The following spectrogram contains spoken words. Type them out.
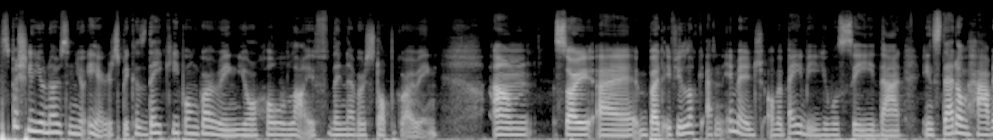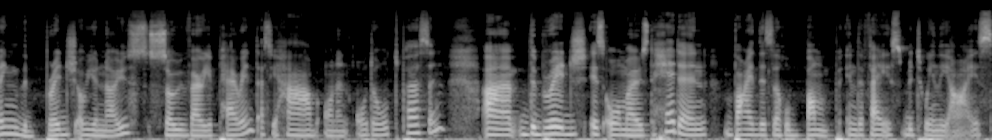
especially your nose and your ears because they keep on growing your whole life. They never stop growing. Um, so, uh, but if you look at an image of a baby, you will see that instead of having the bridge of your nose so very apparent as you have on an adult person, um, the bridge is almost hidden by this little bump in the face between the eyes.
